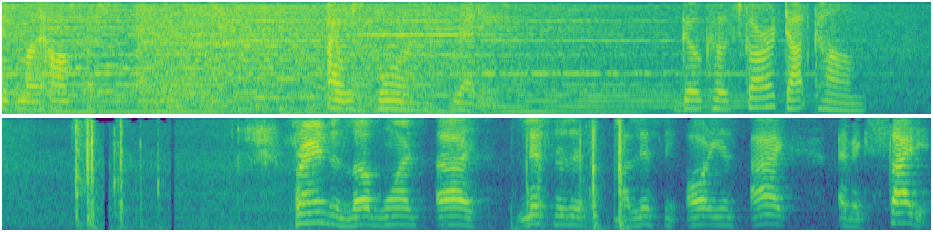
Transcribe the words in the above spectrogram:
is my office. I was born ready. GoCoastGuard.com. Friends and loved ones, I listeners, my listening audience, I am excited.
